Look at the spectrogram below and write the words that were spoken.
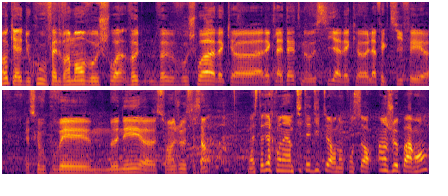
Ok, du coup vous faites vraiment vos choix, vos, choix avec euh, avec la tête, mais aussi avec euh, l'affectif et euh, est-ce que vous pouvez mener sur un jeu, c'est ça? Bah, C'est-à-dire qu'on est un petit éditeur, donc on sort un jeu par an.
